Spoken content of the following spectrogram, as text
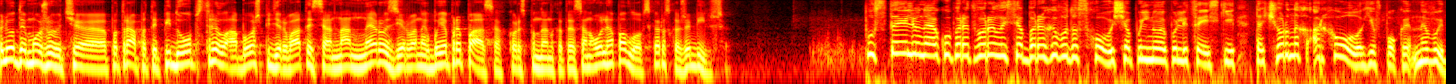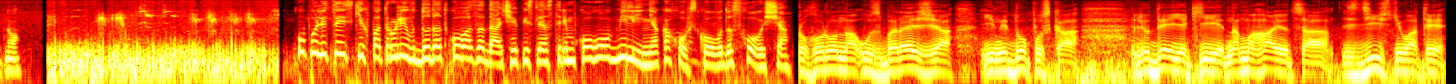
Люди можуть е, потрапити під обстріл або ж підірватися на нерозірваних боєприпасах. Кореспондентка ТСН Ольга Павловська розкаже більше. Пустелю, на яку перетворилися береги водосховища, пильної поліцейський, та чорних археологів поки не видно. Поліцейських патрулів додаткова задача після стрімкого обміління Каховського водосховища. охорона узбережжя і недопуска людей, які намагаються здійснювати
